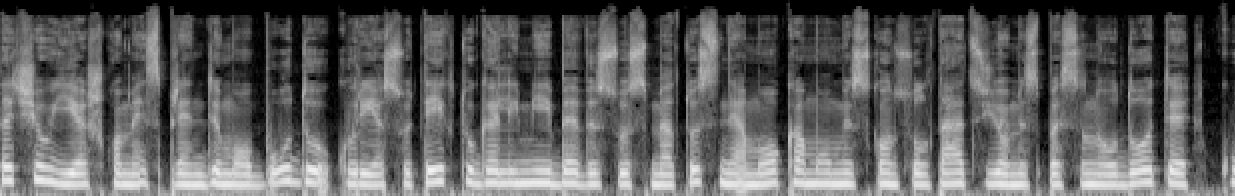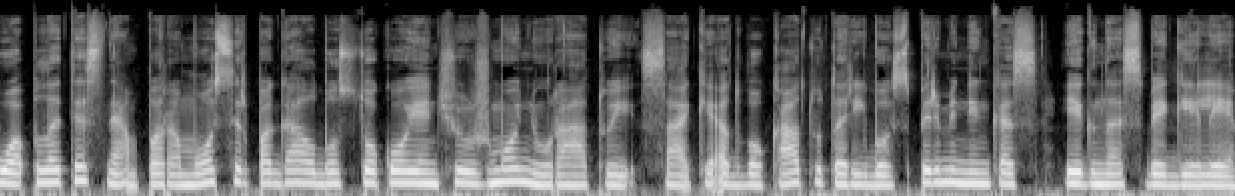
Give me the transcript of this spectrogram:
tačiau ieškome sprendimo būdų, kurie suteiktų galimybę visus metus nemokamomis konsultacijomis pasinaudoti kuo platesniam paramos ir pagalbos tokojančių žmonių ratui, sakė advokatų tarybos pirmininkas Ignas Vėgėlė.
